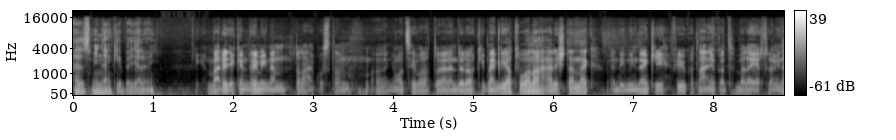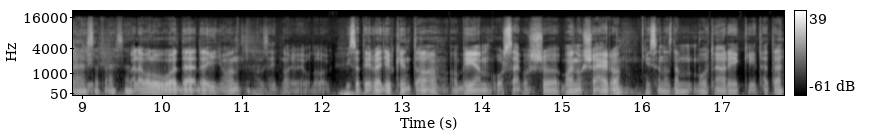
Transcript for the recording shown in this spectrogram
ez mindenképp egy előny. Bár egyébként én még nem találkoztam nyolc év alatt olyan rendőr, aki megriadt volna, hál' Istennek. Mindig mindenki, fiúkat, lányokat beleértve mindenki persze, persze. belevaló volt, de, de így van, az egy nagyon jó dolog. Visszatérve egyébként a, a BM országos bajnokságra, hiszen az nem volt olyan rég két hete,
